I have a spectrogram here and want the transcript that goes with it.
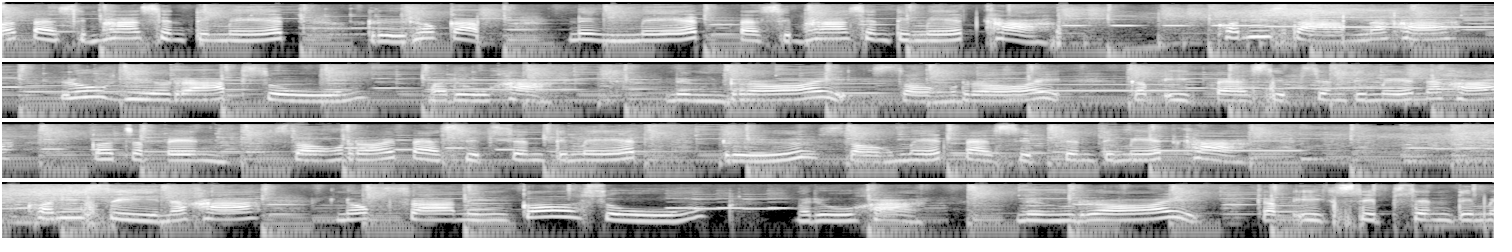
185 เซนติเมตร หรือเท่ากับ 1 เมตร 85 เซนติเมตรค่ะ ข้อที่ 3 นะคะ ลูกยีราฟสูง มาดูค่ะ 100 200 กับอีก 80 เซนติเมตรนะคะ ก็จะเป็น 280 เซนติเมตร หรือ 2 เมตร 80 เซนติเมตรค่ะ ข้อที่ 4 นะคะ นกฟลามิงโก้สูง มาดูค่ะ 100 กับอีก 10เซนติเม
